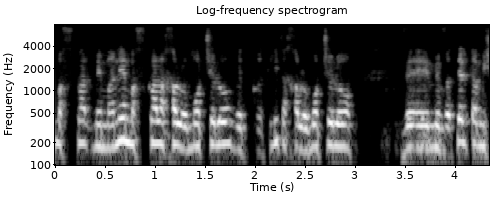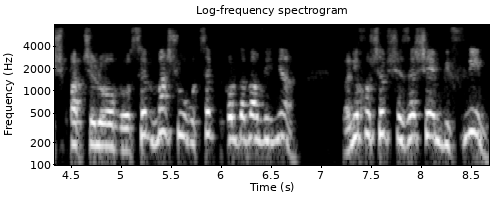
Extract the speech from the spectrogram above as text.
מפכ"ל, ממנה מפכ"ל החלומות שלו ואת פרקליט החלומות שלו, ומבטל את המשפט שלו, ועושה מה שהוא רוצה בכל דבר ועניין. ואני חושב שזה שהם בפנים,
